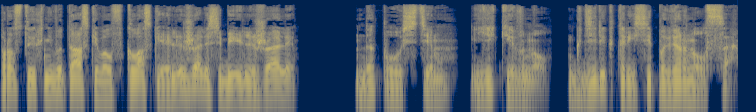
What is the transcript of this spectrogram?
просто их не вытаскивал в класске, а лежали себе и лежали». «Допустим», — я кивнул, к директрисе повернулся.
